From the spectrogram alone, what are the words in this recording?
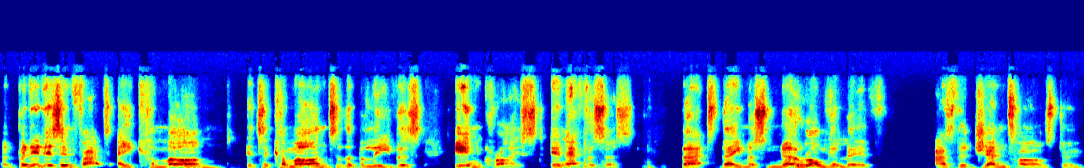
but it is in fact a command. It's a command to the believers in Christ in Ephesus that they must no longer live as the Gentiles do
